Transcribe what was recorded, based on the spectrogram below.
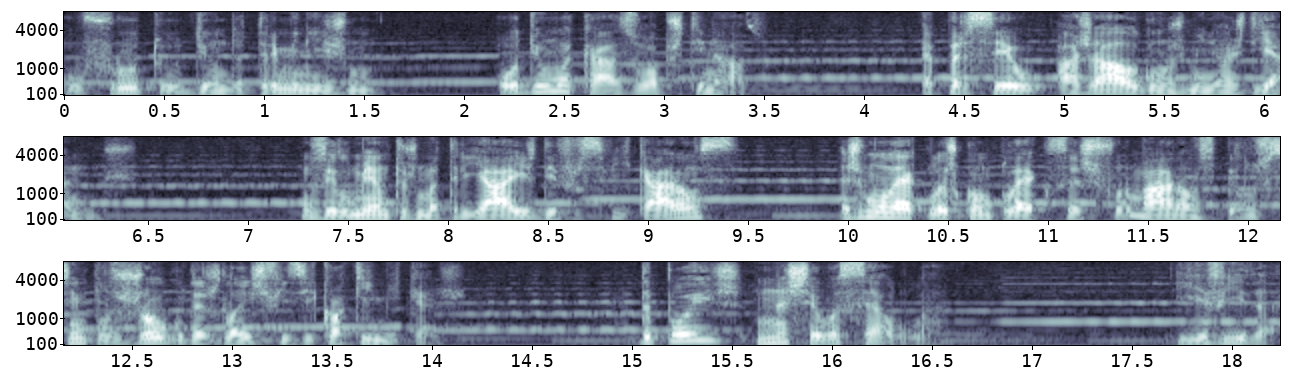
o fruto de um determinismo ou de um acaso obstinado. Apareceu há já alguns milhões de anos. Os elementos materiais diversificaram-se, as moléculas complexas formaram-se pelo simples jogo das leis físico-químicas. Depois nasceu a célula. E a vida.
